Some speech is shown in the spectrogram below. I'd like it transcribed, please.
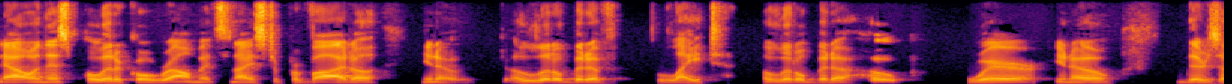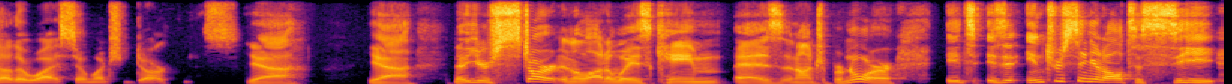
now in this political realm, it's nice to provide a you know a little bit of light, a little bit of hope where you know there's otherwise so much darkness. Yeah. Yeah. Now your start in a lot of ways came as an entrepreneur. It's is it interesting at all to see,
